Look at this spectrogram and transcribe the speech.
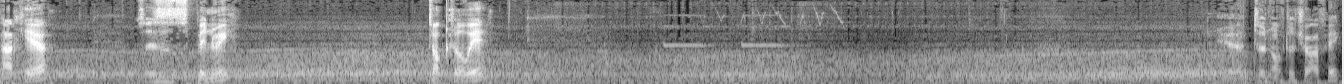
Back here. So this is Spinnery. Tucked away. Turn off the traffic.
